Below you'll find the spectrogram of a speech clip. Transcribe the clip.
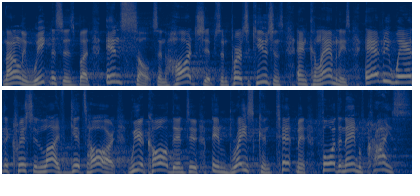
not only weaknesses, but insults and hardships and persecutions and calamities. Everywhere the Christian life gets hard, we are called then to embrace contentment for the name of Christ,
